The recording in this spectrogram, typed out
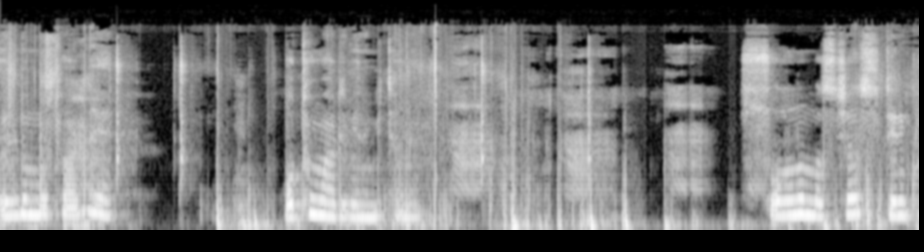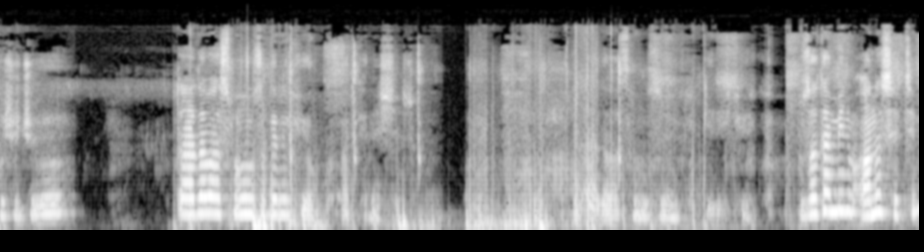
öldüğüm bot vardı ya. Botum vardı benim bir tane. Solunu basacağız. Derin koşucu. Daha da basmamıza gerek yok arkadaşlar. Daha da basmamıza gerek yok. Bu zaten benim ana setim.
